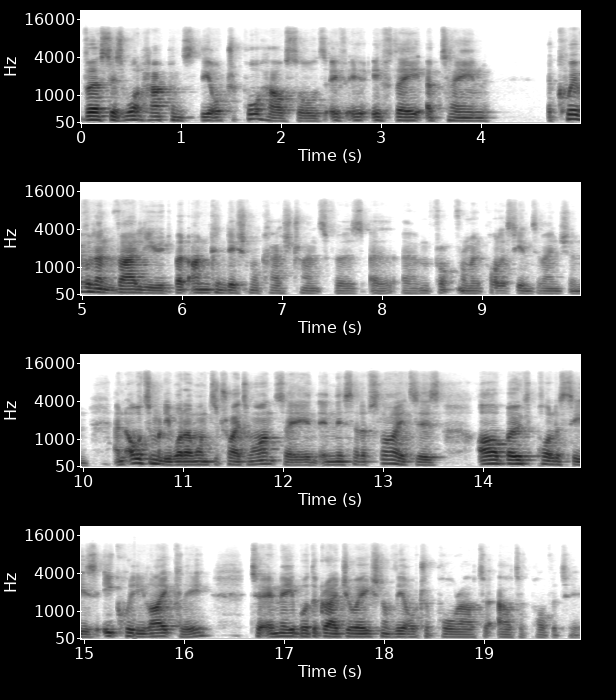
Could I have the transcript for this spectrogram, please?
versus what happens to the ultra poor households if, if, if they obtain equivalent valued but unconditional cash transfers uh, um, from, from a policy intervention. And ultimately, what I want to try to answer in, in this set of slides is are both policies equally likely to enable the graduation of the ultra poor out of, out of poverty?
